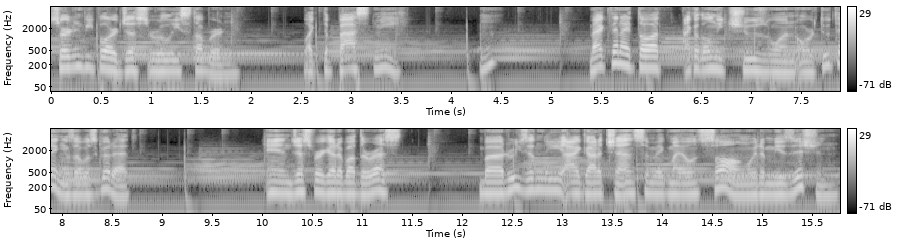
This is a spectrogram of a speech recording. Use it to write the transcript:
certain people are just really stubborn. Like the past me. Hmm? Back then I thought I could only choose one or two things I was good at. And just forget about the rest. But recently I got a chance to make my own song with a musician.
